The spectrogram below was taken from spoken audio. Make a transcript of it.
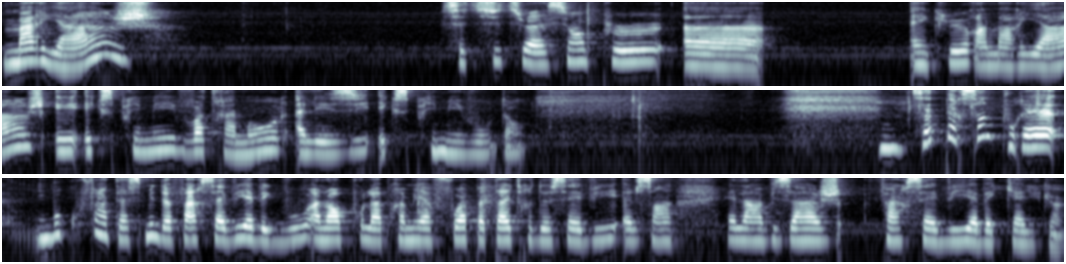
Mariage. Cette situation peut euh, inclure un mariage et exprimer votre amour. Allez-y, exprimez-vous. Donc, cette personne pourrait beaucoup fantasmer de faire sa vie avec vous. Alors, pour la première fois, peut-être de sa vie, elle, elle envisage faire sa vie avec quelqu'un.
